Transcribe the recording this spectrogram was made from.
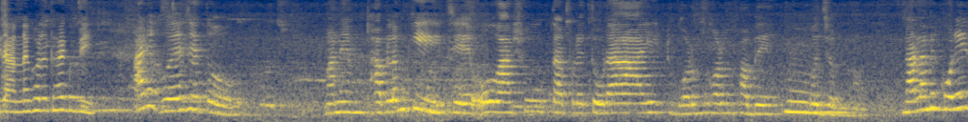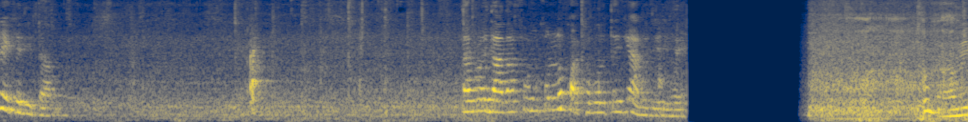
রান্নাঘরে থাকবি? আরে হয়ে যেত। মানে ভাবলাম কি যে ও আসুক তারপরে তোরা একটু গরম গরম হবে হুম। ওই জন্য। নাহলে আমি করেই রেখে দিতাম। তারপরে দাদা ফোন করল কথা বলতে গিয়ে আরও দেরি হয় আমি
